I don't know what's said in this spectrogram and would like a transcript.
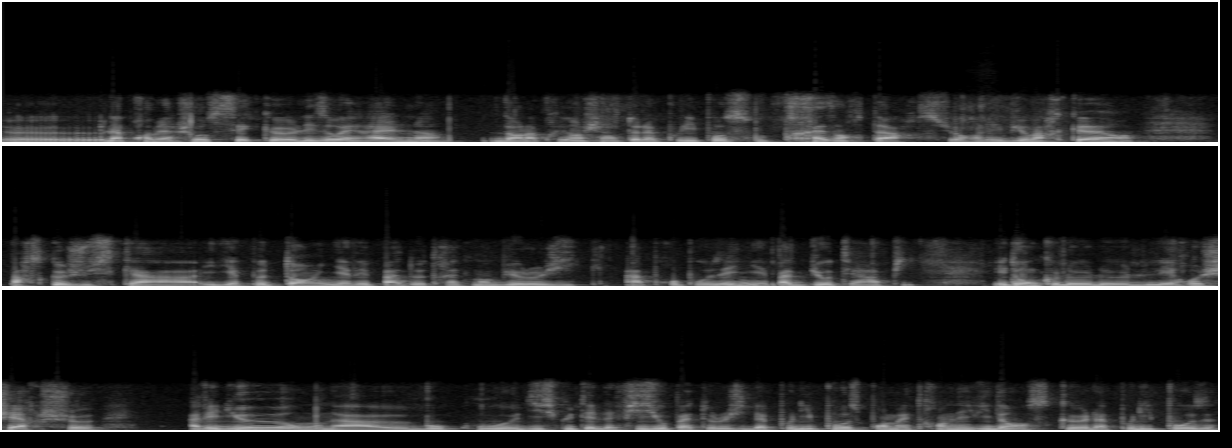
euh, la première chose, c'est que les ORL, dans la prise en charge de la polypose, sont très en retard sur les biomarqueurs parce que jusqu'à il y a peu de temps, il n'y avait pas de traitement biologique à proposer, il n'y avait pas de biothérapie. Et donc les recherches avaient lieu. On a euh, beaucoup euh, discuté de la physiopathologie de la polypose pour mettre en évidence que la polypose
